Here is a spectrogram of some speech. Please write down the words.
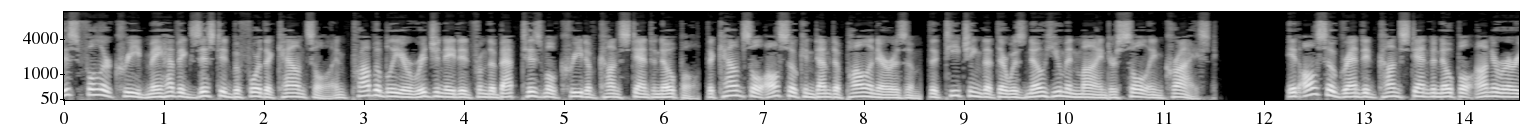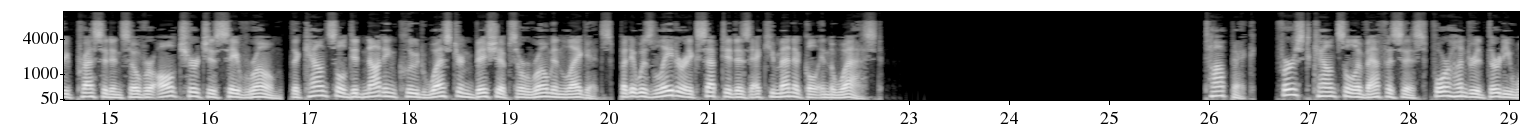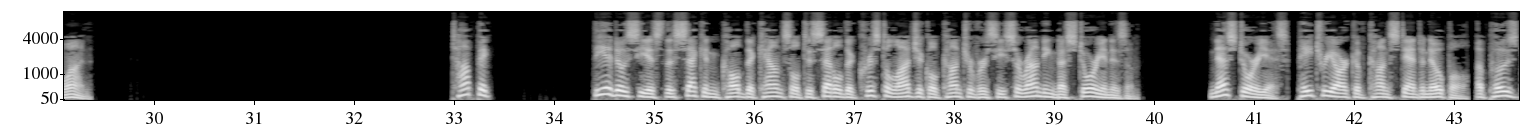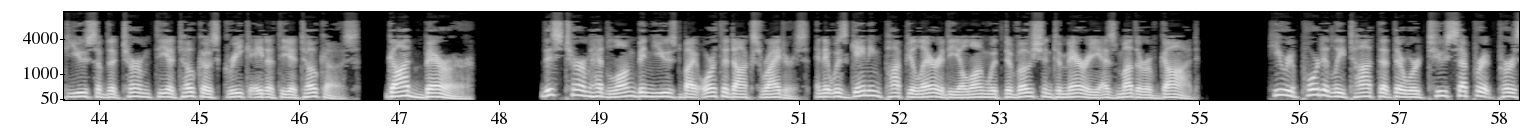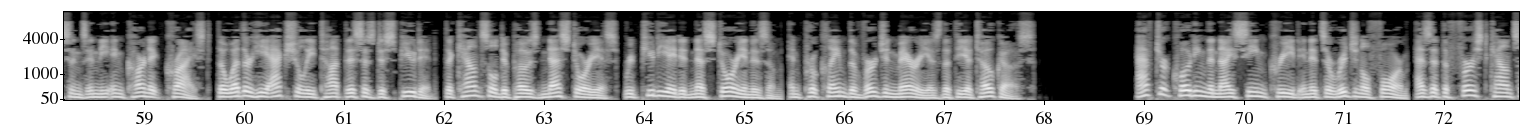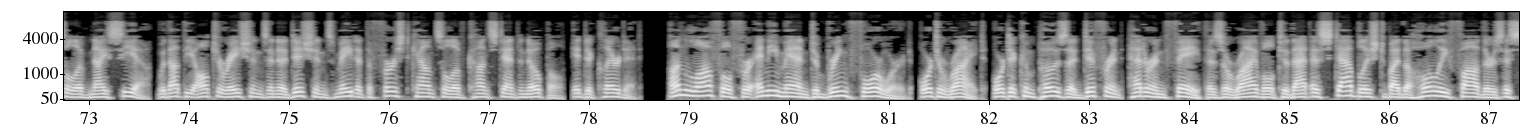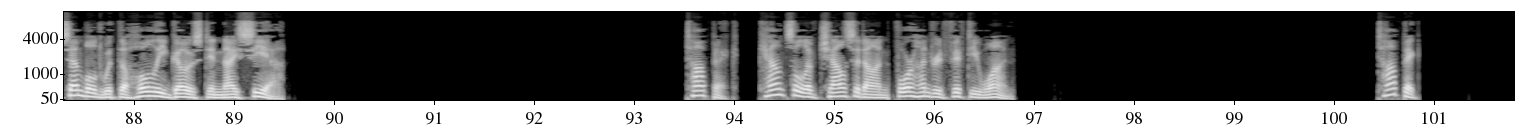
This fuller creed may have existed before the Council and probably originated from the baptismal creed of Constantinople. The Council also condemned Apollinarism, the teaching that there was no human mind or soul in Christ. It also granted Constantinople honorary precedence over all churches save Rome. The council did not include Western bishops or Roman legates, but it was later accepted as ecumenical in the West. Topic: First Council of Ephesus 431. Topic: Theodosius II called the council to settle the Christological controversy surrounding Nestorianism. Nestorius, Patriarch of Constantinople, opposed use of the term Theotokos Greek Eta Theotokos, God-bearer. This term had long been used by Orthodox writers, and it was gaining popularity along with devotion to Mary as Mother of God. He reportedly taught that there were two separate persons in the incarnate Christ, though whether he actually taught this is disputed. The council deposed Nestorius, repudiated Nestorianism, and proclaimed the Virgin Mary as the Theotokos. After quoting the Nicene Creed in its original form, as at the First Council of Nicaea, without the alterations and additions made at the First Council of Constantinople, it declared it unlawful for any man to bring forward, or to write, or to compose a different heteron faith as a rival to that established by the Holy Fathers assembled with the Holy Ghost in Nicaea. Council of Chalcedon 451.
